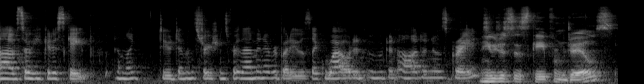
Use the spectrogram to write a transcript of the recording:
uh, so he could escape and like do demonstrations for them. And everybody was like wowed and oohed and awed, and it was great. He would just escape from jails.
